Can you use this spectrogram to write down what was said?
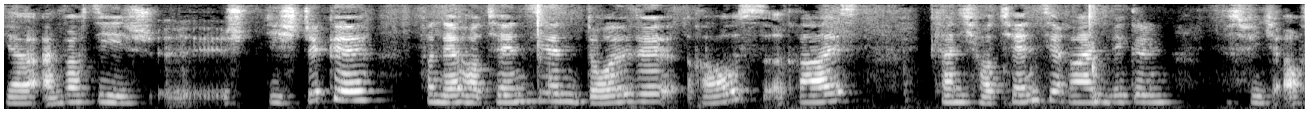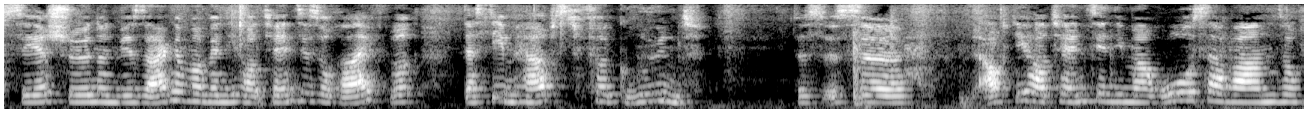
ja einfach die, äh, die Stücke von der Hortensiendolde rausreißt, kann ich Hortensie reinwickeln. Das finde ich auch sehr schön. Und wir sagen immer, wenn die Hortensie so reif wird, dass die im Herbst vergrünt. Das ist äh, auch die Hortensien, die mal rosa waren. So.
